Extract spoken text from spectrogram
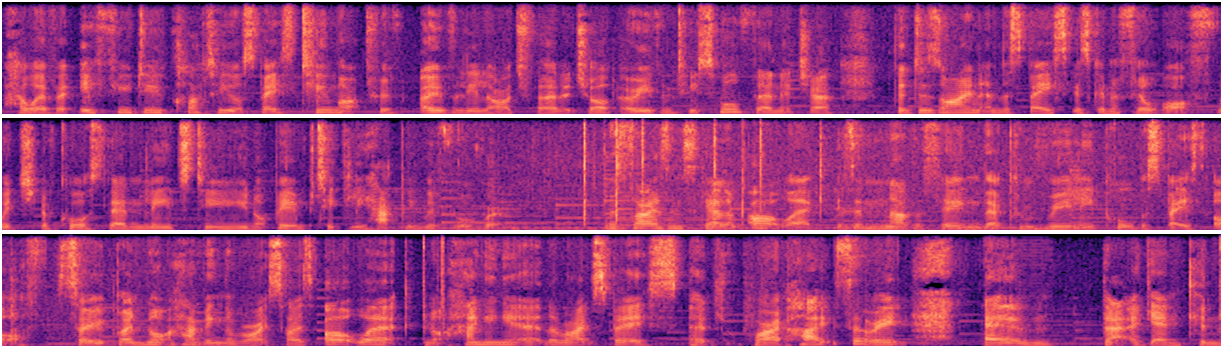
However, if you do clutter your space too much with overly large furniture or even too small furniture, the design and the space is going to feel off, which of course then leads to you not being particularly happy with your room. The size and scale of artwork is another thing that can really pull the space off. So by not having the right size artwork, not hanging it at the right space, at the right height, sorry, um, that again can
